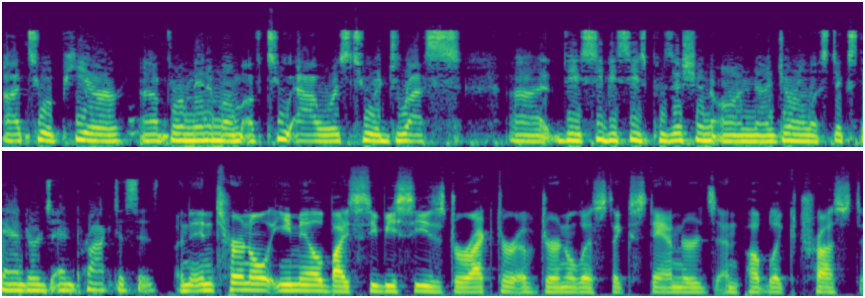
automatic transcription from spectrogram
uh, to appear uh, for a minimum of two hours to address uh, the CBC's position on uh, journalistic standards and practices. An internal email by CBC's Director of Journalistic Standards and Public Trust,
